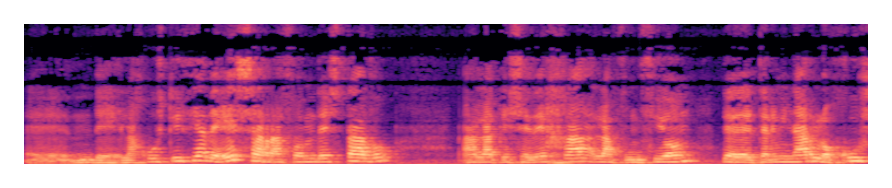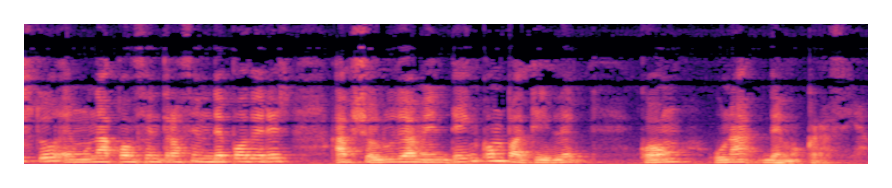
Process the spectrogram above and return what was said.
eh, de la justicia de esa razón de Estado a la que se deja la función de determinar lo justo en una concentración de poderes absolutamente incompatible con una democracia.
